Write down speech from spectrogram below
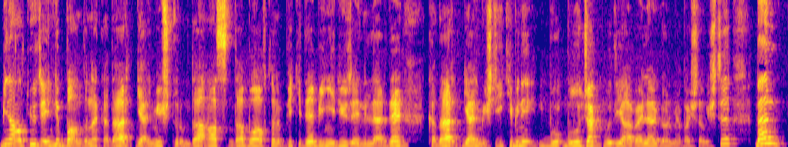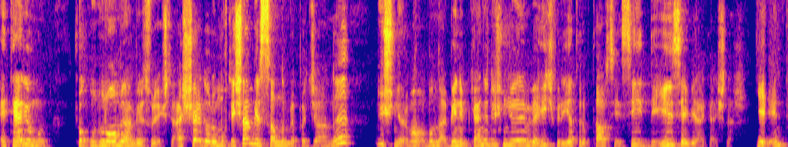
1650 bandına kadar gelmiş durumda. Aslında bu haftanın piki de 1750'lerde kadar gelmişti. 2000'i bu, bulacak mı diye haberler görmeye başlamıştı. Ben Ethereum'un çok uzun olmayan bir süreçte aşağı doğru muhteşem bir salınım yapacağını düşünüyorum ama bunlar benim kendi düşüncelerim ve hiçbir yatırım tavsiyesi değil sevgili arkadaşlar. Gelin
